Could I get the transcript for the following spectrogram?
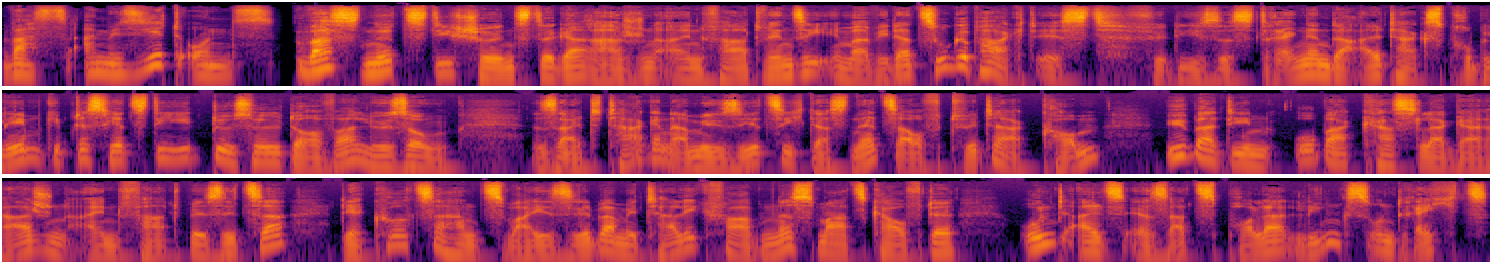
Was amüsiert uns? Was nützt die schönste Garageneinfahrt, wenn sie immer wieder zugeparkt ist? Für dieses drängende Alltagsproblem gibt es jetzt die Düsseldorfer Lösung. Seit Tagen amüsiert sich das Netz auf Twitter.com über den Oberkassler Garageneinfahrtbesitzer, der kurzerhand zwei silbermetallicfarbene Smarts kaufte und als Ersatzpoller links und rechts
